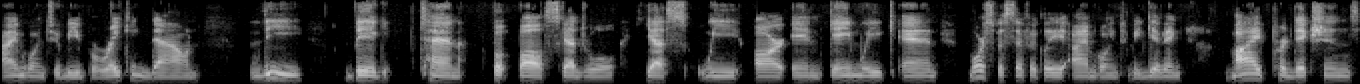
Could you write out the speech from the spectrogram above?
I'm going to be breaking down the Big Ten football schedule. Yes, we are in game week, and more specifically, I am going to be giving my predictions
